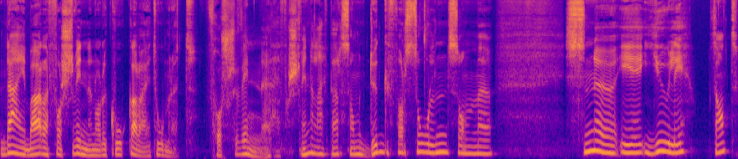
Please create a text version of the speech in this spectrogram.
De bare forsvinner når du koker dem i to minutter. Forsvinner? Forsvinner, Leif Berr, som dugg for solen, som uh, snø i juli, sant?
